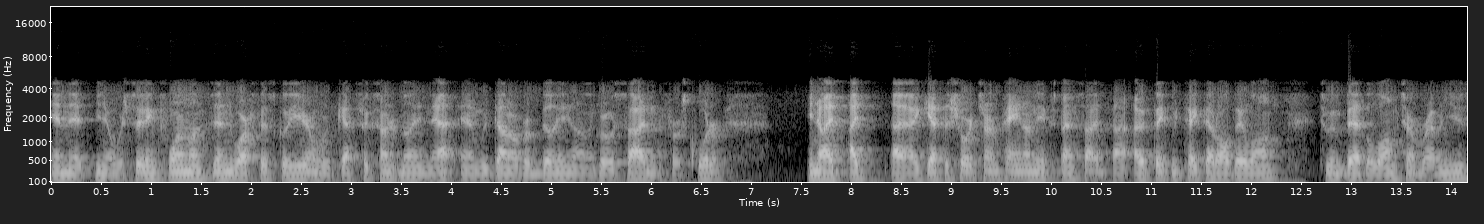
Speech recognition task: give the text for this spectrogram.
and that, you know, we're sitting four months into our fiscal year, and we've got 600 million net, and we've done over 1 billion on the growth side in the first quarter. You know, I I I get the short-term pain on the expense side. I would think we take that all day long to embed the long-term revenues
